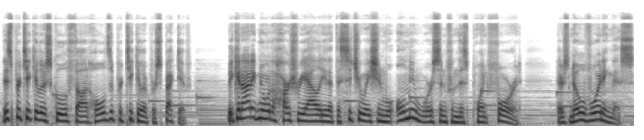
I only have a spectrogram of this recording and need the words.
This particular school of thought holds a particular perspective. We cannot ignore the harsh reality that the situation will only worsen from this point forward. There's no avoiding this.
